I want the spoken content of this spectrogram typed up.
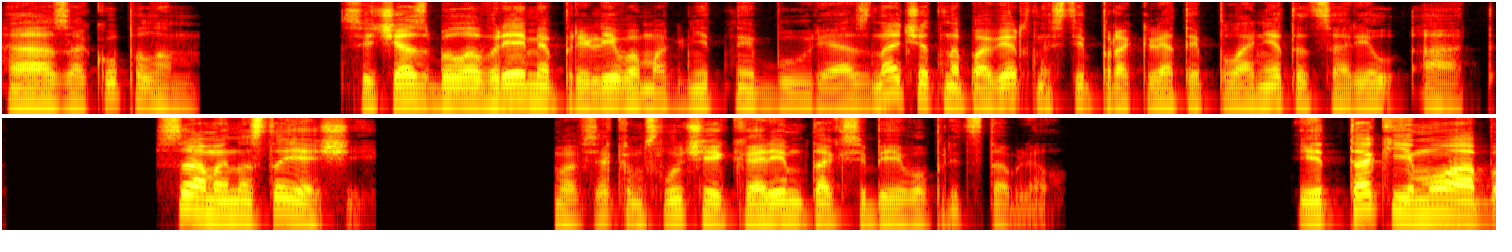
А за куполом... Сейчас было время прилива магнитной бури, а значит, на поверхности проклятой планеты царил ад. Самый настоящий. Во всяком случае, Карим так себе его представлял. И так ему об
